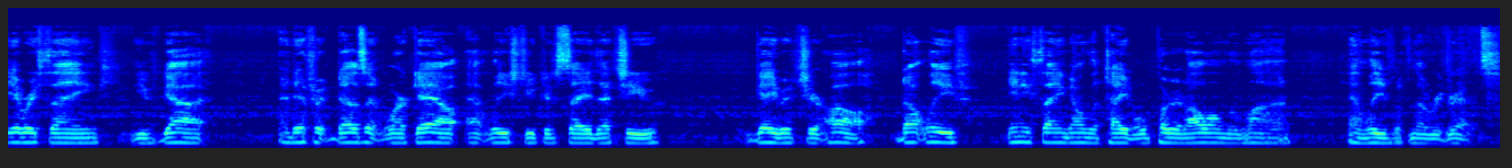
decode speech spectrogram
everything you've got. And if it doesn't work out, at least you can say that you gave it your all. Don't leave anything on the table, put it all on the line, and leave with no regrets.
